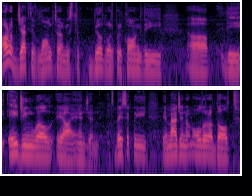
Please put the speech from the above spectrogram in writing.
our objective long term is to build what we're calling the uh, the aging well AI engine. It's basically imagine an older adult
